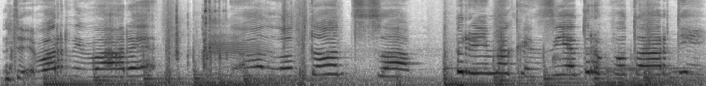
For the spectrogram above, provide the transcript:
Devo arrivare alla tazza prima che sia troppo tardi.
